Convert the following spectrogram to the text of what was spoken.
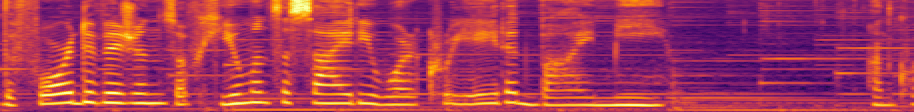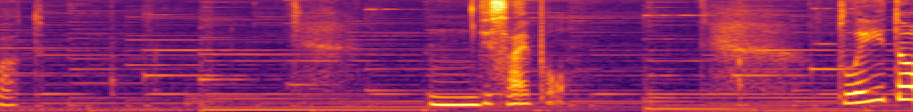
the four divisions of human society were created by me. Unquote. Mm, disciple. Plato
